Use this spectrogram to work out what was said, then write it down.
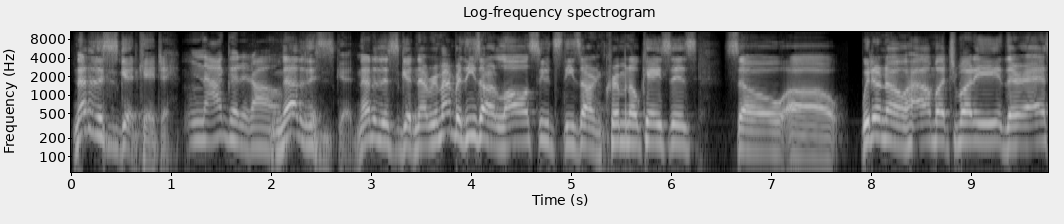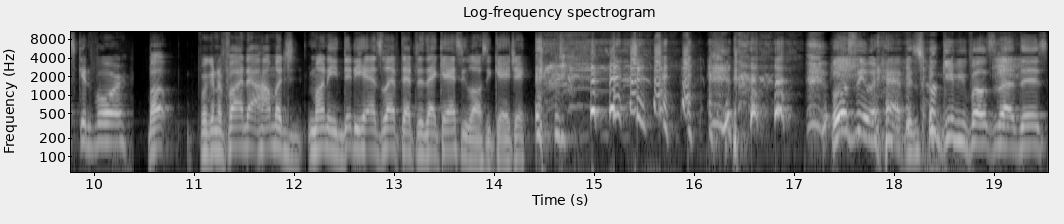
None of this is good, KJ. Not good at all. None of this is good. None of this is good. Now, remember, these are lawsuits. These aren't criminal cases. So uh, we don't know how much money they're asking for, but we're gonna find out how much money Diddy has left after that Cassie lawsuit, KJ. we'll see what happens. We'll keep you posted on this.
